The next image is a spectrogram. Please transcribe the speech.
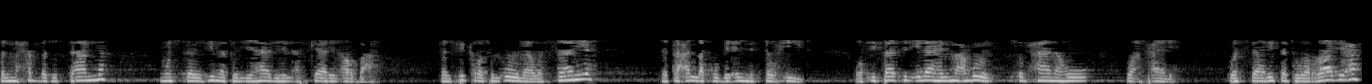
فالمحبة التامة مستلزمة لهذه الأفكار الأربعة. فالفكرة الأولى والثانية تتعلق بعلم التوحيد وصفات الإله المعبود سبحانه وأفعاله. والثالثة والرابعة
